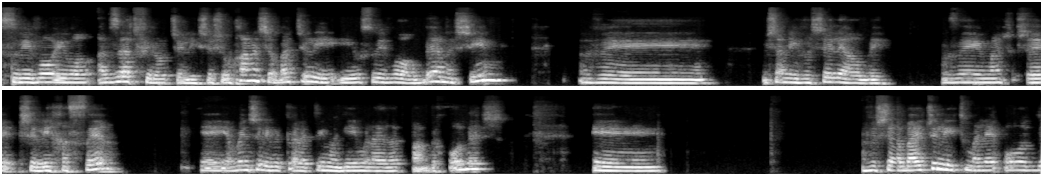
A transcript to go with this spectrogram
סביבו יהיו, על זה התפילות שלי, ששולחן השבת שלי יהיו סביבו הרבה אנשים ו... ושאני אבשל להרבה. זה משהו ש... שלי חסר. אה, הבן שלי וכלתי מגיעים אליי רק פעם בחודש. אה, ושהבית שלי יתמלא עוד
